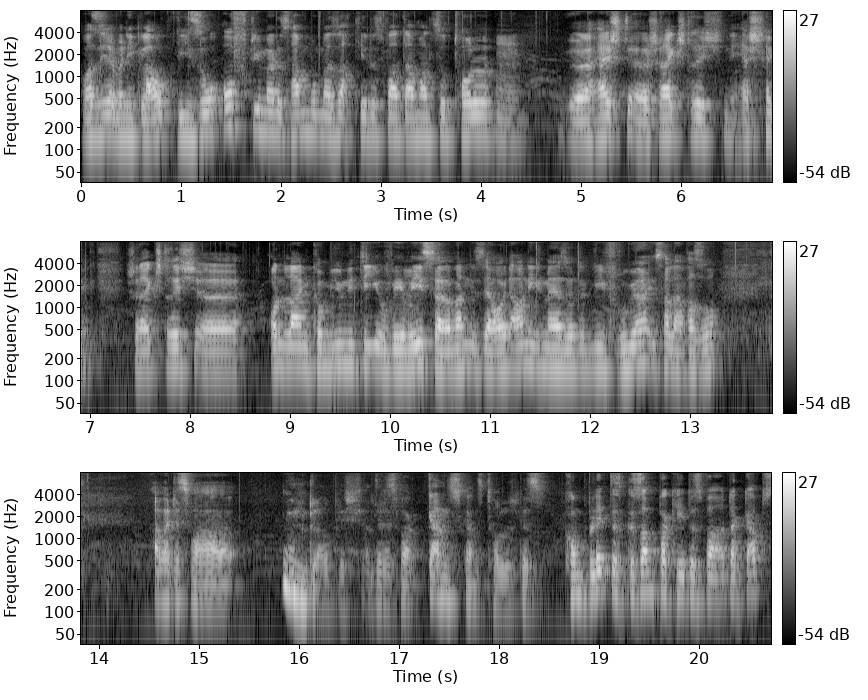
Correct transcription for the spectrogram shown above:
Was ich aber nicht glaube, wie so oft, wie wir das haben, wo man sagt, hier, das war damals so toll. Äh, Hashtag, äh, Schrägstrich, nee, Hashtag, Schrägstrich, äh, Online-Community auf WoW-Servern ist ja heute auch nicht mehr so wie früher, ist halt einfach so. Aber das war unglaublich. Also das war ganz, ganz toll. Das komplett das Gesamtpaket, das war, da gab es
